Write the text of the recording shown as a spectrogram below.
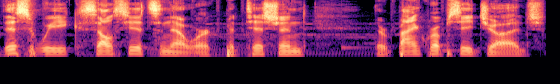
This week, Celsius Network petitioned their bankruptcy judge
